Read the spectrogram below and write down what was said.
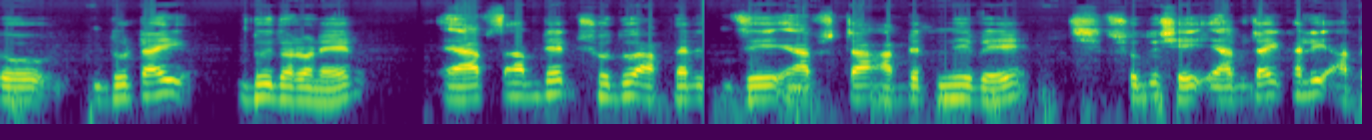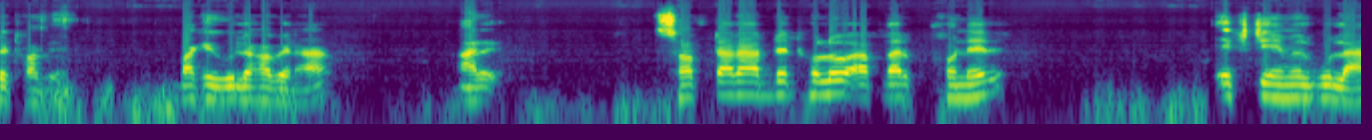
তো দুটাই দুই ধরনের অ্যাপস আপডেট শুধু আপনার যে অ্যাপসটা আপডেট নেবে, শুধু সেই অ্যাপসটাই খালি আপডেট হবে, বাকিগুলো হবে না। আর সফটওয়্যার আপডেট হলো আপনার ফোনের এক্সটিএমএলগুলা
